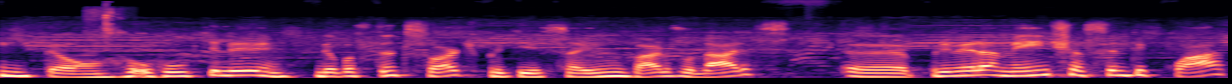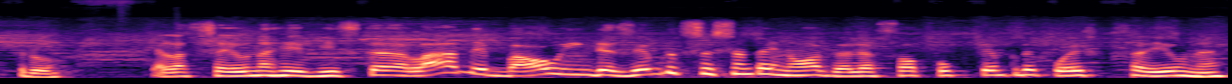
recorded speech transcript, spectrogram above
Então, o Hulk ele deu bastante sorte, porque saiu em vários lugares. Eh, primeiramente, a 104, ela saiu na revista lá de Bal em dezembro de 69, olha só, pouco tempo depois que saiu, né?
